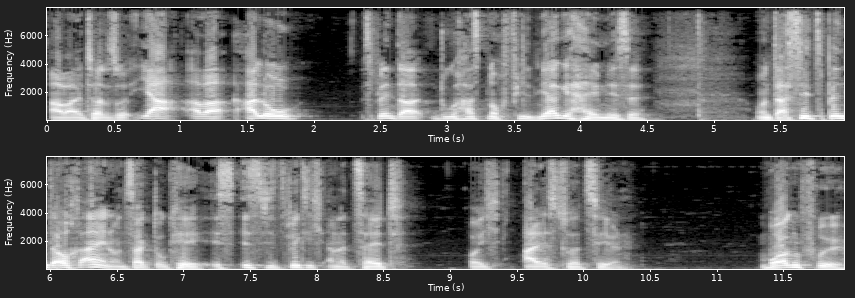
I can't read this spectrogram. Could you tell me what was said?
Aber er hat so, ja, aber hallo, Splinter, du hast noch viel mehr Geheimnisse. Und das sieht Splinter auch ein und sagt, okay, es ist jetzt wirklich an der Zeit, euch alles zu erzählen. Morgen früh,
